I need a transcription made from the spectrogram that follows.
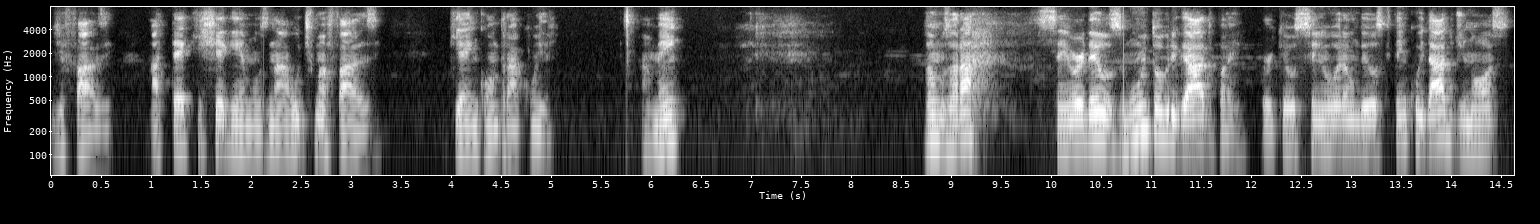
de fase até que cheguemos na última fase, que é encontrar com ele. Amém? Vamos orar? Senhor Deus, muito obrigado, Pai, porque o Senhor é um Deus que tem cuidado de nós,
